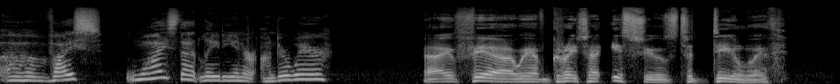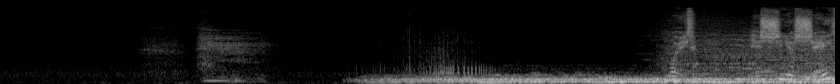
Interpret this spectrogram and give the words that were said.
Uh, Weiss, why's that lady in her underwear? I fear we have greater issues to deal with. Wait, is she a shade?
